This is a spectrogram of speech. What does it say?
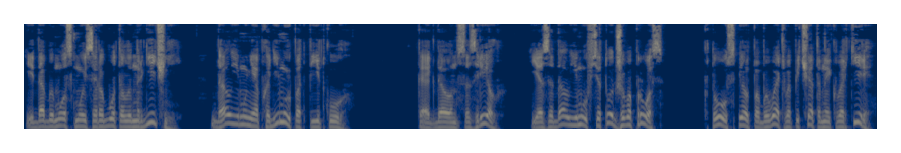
и дабы мозг мой заработал энергичней, дал ему необходимую подпитку. Когда он созрел, я задал ему все тот же вопрос, кто успел побывать в опечатанной квартире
